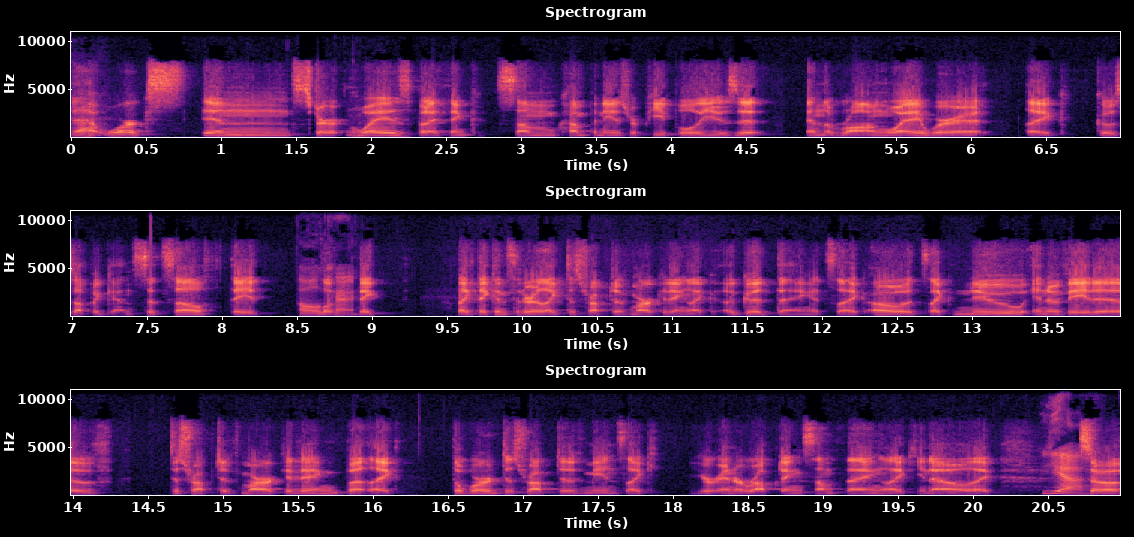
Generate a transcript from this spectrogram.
that works in certain ways, but I think some companies or people use it in the wrong way where it like goes up against itself. They Oh, look they like they consider like disruptive marketing like a good thing. It's like, oh, it's like new, innovative, disruptive marketing, but like the word disruptive means like you're interrupting something, like, you know, like yeah. so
